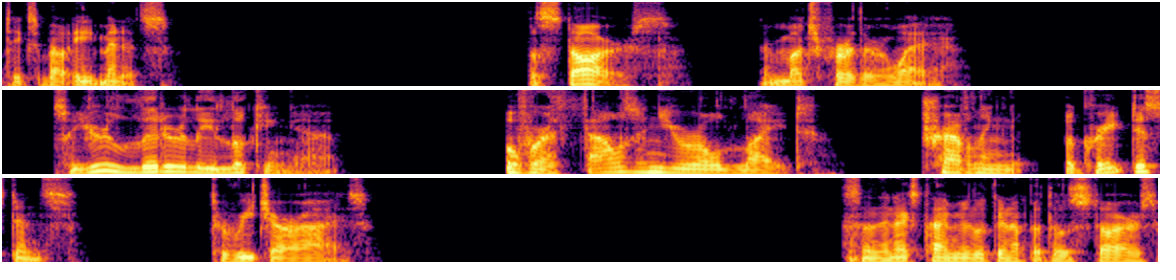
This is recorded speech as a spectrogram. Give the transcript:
takes about eight minutes. The stars are much further away. So you're literally looking at over a thousand year old light traveling a great distance to reach our eyes. So the next time you're looking up at those stars,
